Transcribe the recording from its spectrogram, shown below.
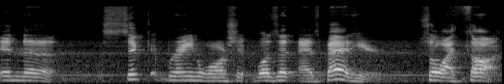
and the sick brainwash it wasn't as bad here. So I thought.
